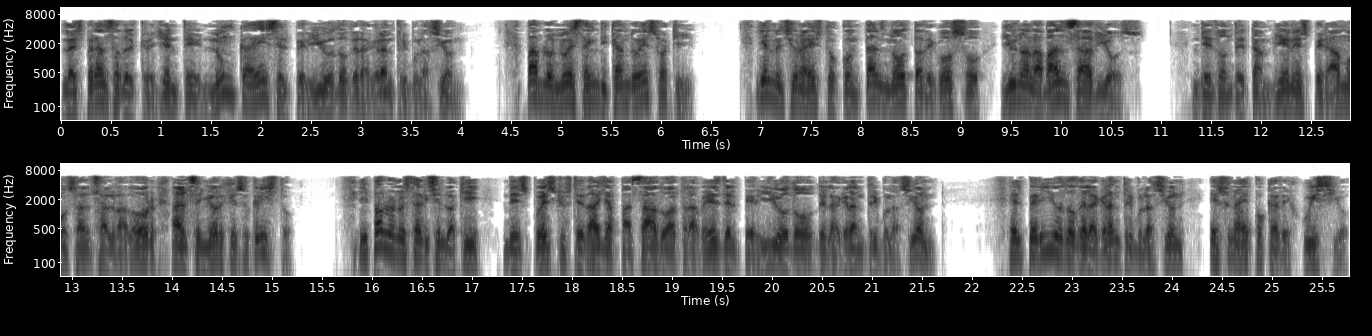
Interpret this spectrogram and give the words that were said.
la esperanza del creyente nunca es el período de la gran tribulación. Pablo no está indicando eso aquí. Y él menciona esto con tal nota de gozo y una alabanza a Dios, de donde también esperamos al Salvador, al Señor Jesucristo. Y Pablo no está diciendo aquí, después que usted haya pasado a través del período de la gran tribulación. El período de la gran tribulación es una época de juicio,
